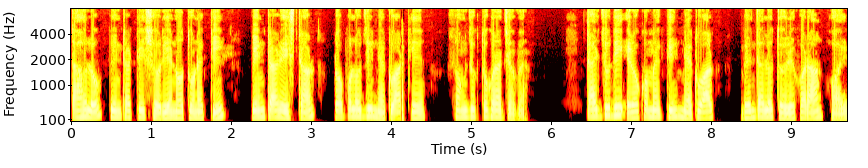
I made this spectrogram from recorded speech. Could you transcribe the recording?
তাহলেও প্রিন্টারটি সরিয়ে নতুন একটি প্রিন্টার স্টার টপোলজি নেটওয়ার্কে সংযুক্ত করা যাবে। তাই যদি এরকম একটি নেটওয়ার্ক বিদ্যালয় তৈরি করা হয়,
